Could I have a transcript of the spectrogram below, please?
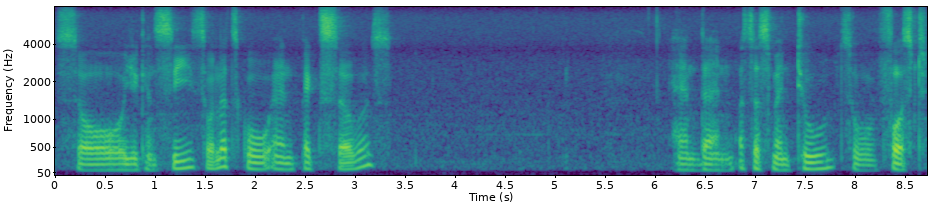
So you can see. So let's go and pick servers. And then assessment tool. So first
